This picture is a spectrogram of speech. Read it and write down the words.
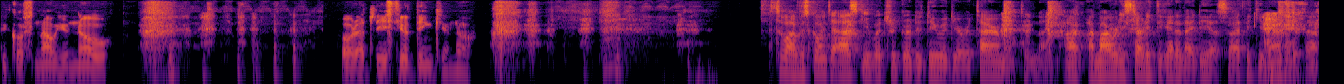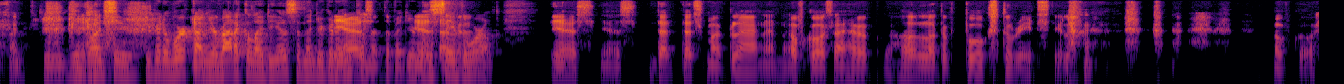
because now you know. Or at least you think you know So I was going to ask you what you're going to do in your retirement, and I'm, I'm already starting to get an idea. So I think you've answered that one. You're, you're yes. going to you're going to work on your um, radical ideas, and then you're going to yes. implement them, and you're yes, going to save the world. Yes, yes, that that's my plan, and of course I have a whole lot of books to read still. of course.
